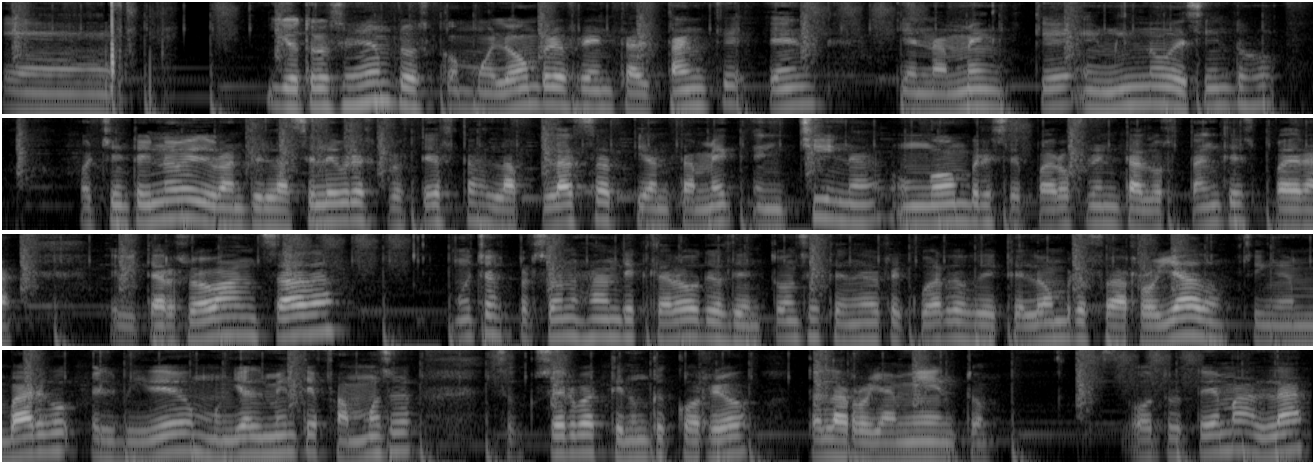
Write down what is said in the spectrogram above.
Eh, y otros ejemplos como el hombre frente al tanque en Tiananmen, que en 1989 durante las célebres protestas la plaza Tiananmen en China, un hombre se paró frente a los tanques para evitar su avanzada. Muchas personas han declarado desde entonces tener recuerdos de que el hombre fue arrollado. Sin embargo, el video mundialmente famoso se observa que nunca corrió tal arrollamiento. Otro tema, la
